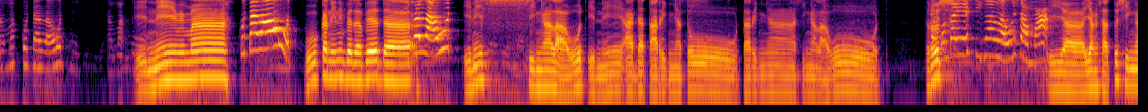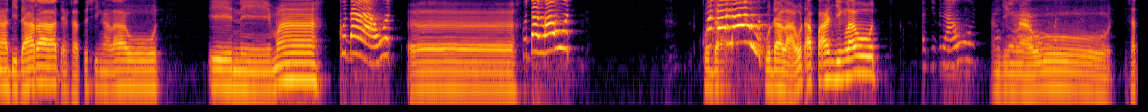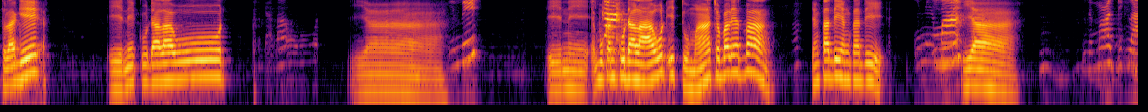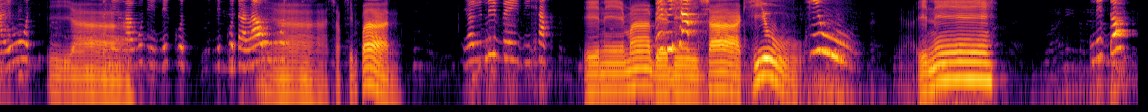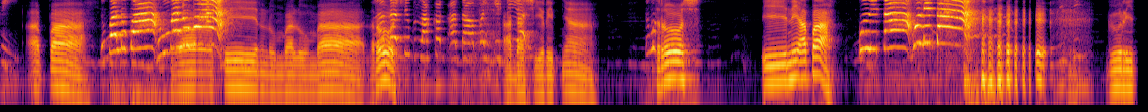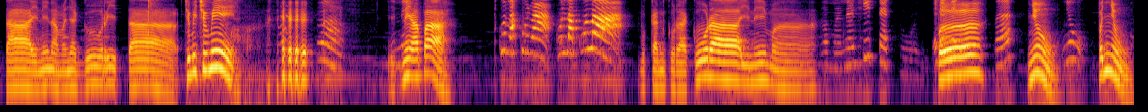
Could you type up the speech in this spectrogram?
Sama kuda laut nih. Sama ini memang Kuda laut. bukan ini beda-beda. Kuda laut. Ini singa laut, ini ada taringnya tuh, taringnya singa laut. Terus Sama kayak singa laut sama. Iya, yang satu singa di darat, yang satu singa laut. Ini mah Kuda laut. eh Kuda laut. kuda kuda laut apa anjing laut? Anjing laut. Anjing laut. Satu lagi. Ini kuda laut. Kuda laut. Iya. Ini Ini eh, bukan kuda laut itu mah. Coba lihat, Bang. Yang tadi, yang tadi. ini mah Iya. ini mah anjing laut. Iya. Ini laut ini kuda, ini kuda laut. Ya, sok simpan. Yang ini baby shark. Ini mah Baby baby shark hiu. Hiu. Ini Ini dopi. apa? Lumba-lumba. Lumba-lumba. Dolphin, lumba-lumba. Terus Ada di belakang ada apa gitu ada ya? siripnya. Terus ini apa? Gulita. Gulita. Gurita. Ini namanya gurita. Cumi-cumi. Ini apa? Kura-kura, kura-kura. Bukan kura-kura, ini mah Mana si tetuy? penyu.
